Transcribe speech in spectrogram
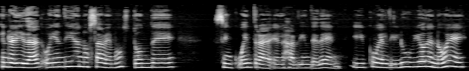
En realidad, hoy en día no sabemos dónde se encuentra el jardín de Edén y con el diluvio de Noé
